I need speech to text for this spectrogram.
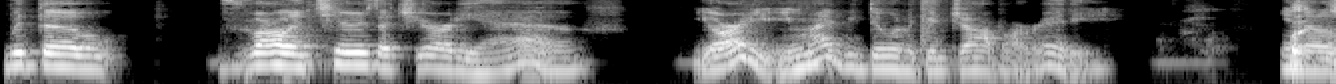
with the volunteers that you already have, you already you might be doing a good job already. You but, know,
